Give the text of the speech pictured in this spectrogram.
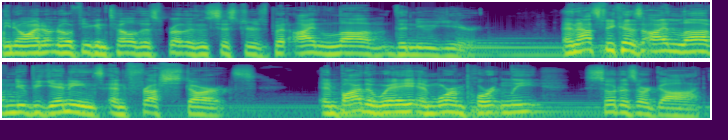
You know, I don't know if you can tell this, brothers and sisters, but I love the new year. And that's because I love new beginnings and fresh starts. And by the way, and more importantly, so does our God.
